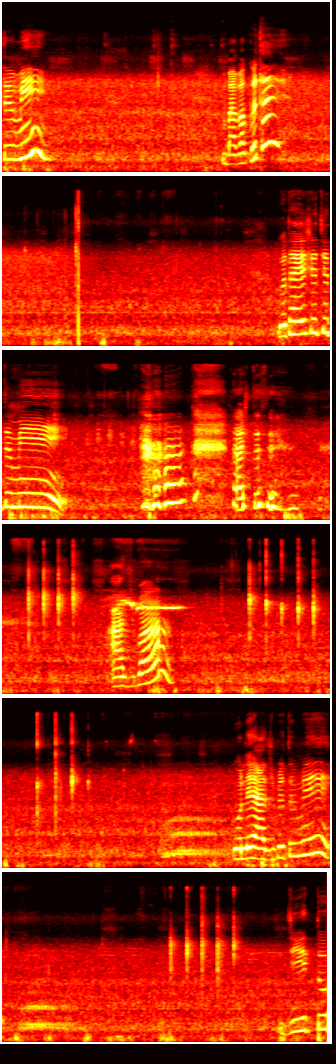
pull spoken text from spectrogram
তুমি? বাবা কোথায়? কোথায় এসেছ তুমি? হাসতেছে আসবা? কোলে আসবে তুমি? জিতু।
